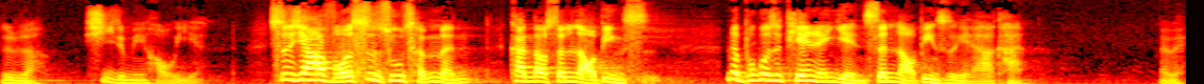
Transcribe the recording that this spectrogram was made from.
是不是啊？戏就没好演。释迦佛四出城门，看到生老病死，那不过是天人演生老病死给他看，对不对？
